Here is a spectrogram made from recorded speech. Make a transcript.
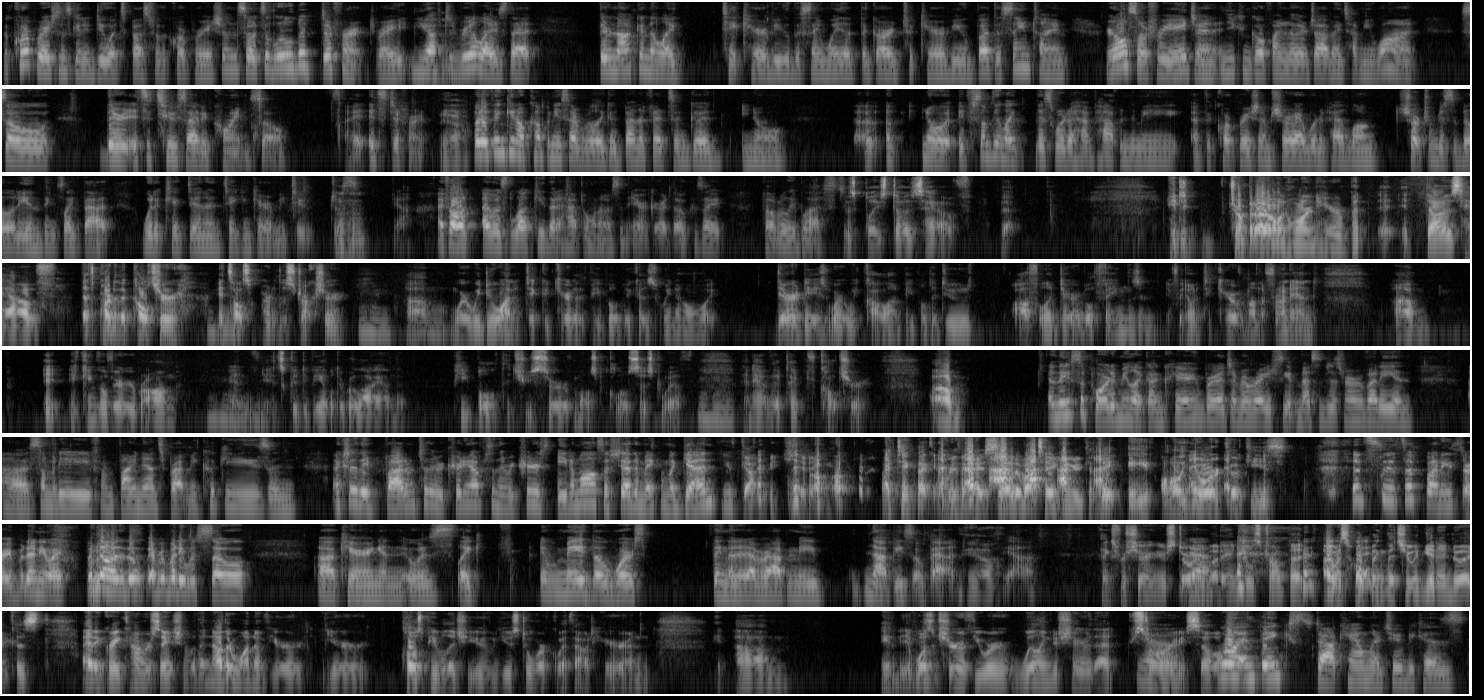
the corporation is going to do what's best for the corporation. So it's a little bit different, right? You have to realize that they're not going to like take care of you the same way that the guard took care of you, but at the same time, you're also a free agent and you can go find another job anytime you want. So there, it's a two-sided coin. So it's different. Yeah. But I think you know companies have really good benefits and good you know, uh, uh, you know if something like this were to have happened to me at the corporation, I'm sure I would have had long short-term disability and things like that would have kicked in and taken care of me too. Just Mhm. yeah, I felt like I was lucky that it happened when I was in the Air Guard though, because I felt really blessed. This place does have. Hate to trumpet our own horn here, but it, it does have. That's part of the culture. It's Mhm. also part of the structure. hmm um, where we do want to take good care of the people because we know there are days where we call on people to do awful and terrible things, and if we don't take care of them on the front end, um, it, it can go very wrong. hmm And it's good to be able to rely on the people that you serve most closest with hmm and have that type of culture. Um, and they supported me like on Caring Bridge. I remember I used to get messages from everybody, and uh, somebody from finance brought me cookies, and actually they brought them to the recruiting office, and the recruiters ate them all, so she had to make them again. you've got to be kidding. I take back everything I said about taking your. They ate all your cookies. it's it's a funny story, but anyway. But But no, the, everybody was so uh, caring, and it was like it made the worst thing that had ever happened to me not be so bad. Yeah. Yeah. Thanks for sharing your story Yeah. about Angel's Trumpet. I was hoping that you would get into it because I had a great conversation with another one of your your close people that you used to work with out here, and um, it, it wasn't sure if you were willing to share that story. Yeah. So Well, and thanks Doc Hamler too, because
